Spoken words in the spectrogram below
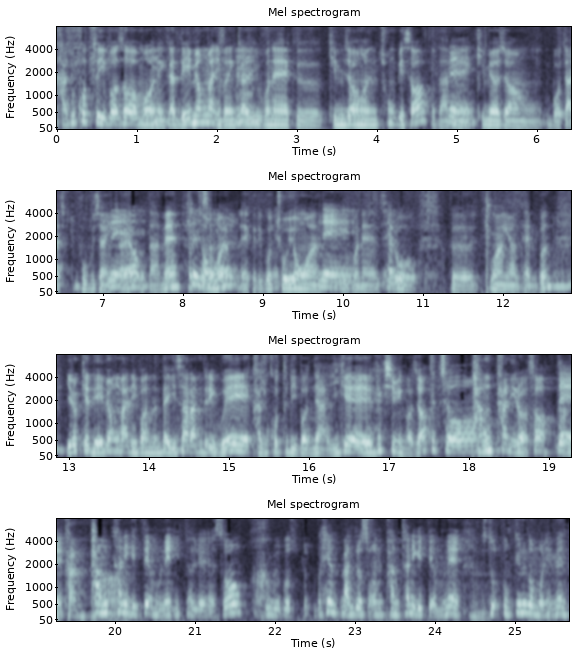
가죽 코트 입어서 뭐 그러니까 네 명만 입으니까 이번에 그 김정은 총비서 그다음에 네. 김여정 뭐 아직도 부부장인가요? 네. 그다음에 현성월. 현성월 네 그리고 조용원 네. 이번에 네. 새로 그 중앙위원 된 분 음. 이렇게 네 명만 입었는데 이 사람들이 왜 가죽 코트를 입었냐 이게 핵심인 거죠. 그쵸. 방탄이라서 네, 방탄 방탄이기 때문에 이탈리아에서 그리고 해 만들어서 온 방탄이기 때문에 음. 또 웃기는 건 뭐냐면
